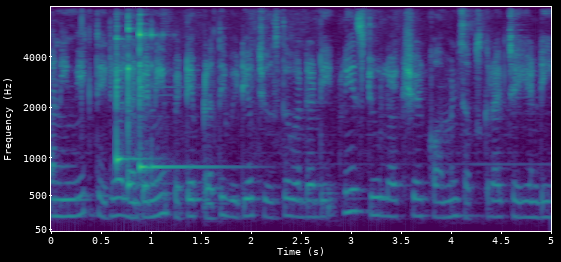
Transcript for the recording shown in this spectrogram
అని మీకు తెలియాలంటే నేను పెట్టే ప్రతి వీడియో చూస్తూ ఉండండి. Please do like share comment subscribe చేయండి.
